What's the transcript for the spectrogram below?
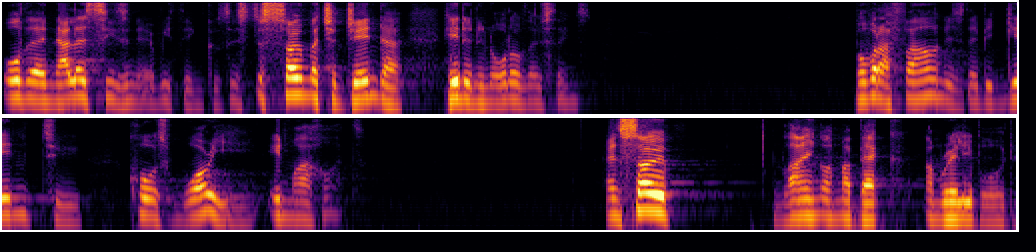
all the analyses and everything, because there's just so much agenda hidden in all of those things. But what I found is they begin to cause worry in my heart. And so, lying on my back, I'm really bored.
